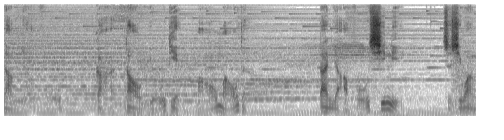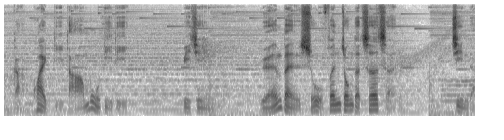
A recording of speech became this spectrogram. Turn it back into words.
让亚福感到有点毛毛的。但亚福心里只希望赶快抵达目的地，毕竟原本十五分钟的车程。竟然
